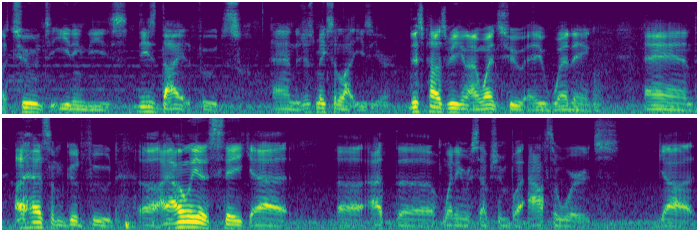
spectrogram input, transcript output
attuned to eating these these diet foods and it just makes it a lot easier. This past weekend, I went to a wedding and I had some good food. Uh, I only had a steak at uh, at the wedding reception, but afterwards got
